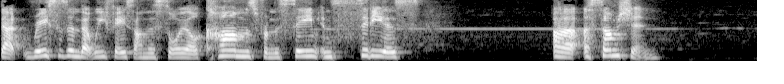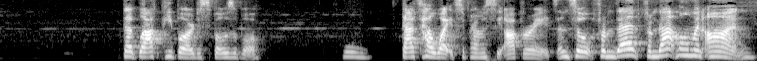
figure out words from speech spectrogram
That racism that we face on the soil comes from the same insidious uh, assumption that black people are disposable. Mm. That's how white supremacy operates. And so from that from that moment on,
